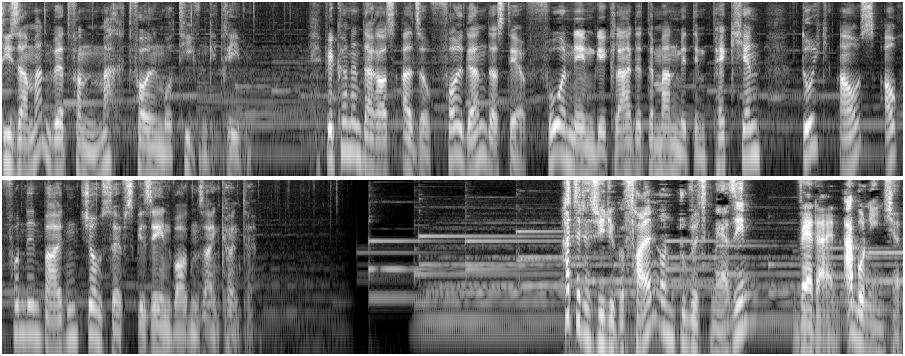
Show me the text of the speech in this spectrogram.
Dieser Mann wird von machtvollen Motiven getrieben. Wir können daraus also folgern, dass der vornehm gekleidete Mann mit dem Päckchen durchaus auch von den beiden Josephs gesehen worden sein könnte. Hat dir das Video gefallen und du willst mehr sehen? Werde ein Aboninchen.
